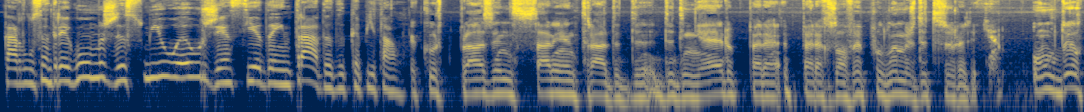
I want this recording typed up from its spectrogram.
Carlos André Gomes assumiu a urgência da entrada de capital. A curto prazo é necessária a entrada de, de dinheiro para, para resolver problemas de tesouraria. O modelo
